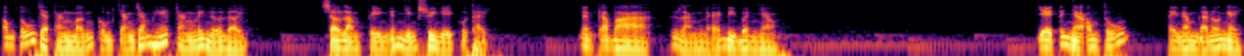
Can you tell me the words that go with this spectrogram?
Ông Tú và thằng Mẫn cũng chẳng dám hé răng lấy nửa lời, Sợ làm phiền đến những suy nghĩ của thầy, Nên cả ba cứ lặng lẽ đi bên nhau. Về tới nhà ông Tú, Thầy Năm đã nói ngay,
